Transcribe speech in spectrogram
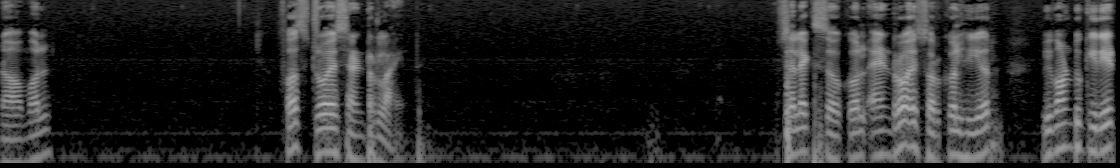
normal. First draw a center line. Select circle and draw a circle here. We want to create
